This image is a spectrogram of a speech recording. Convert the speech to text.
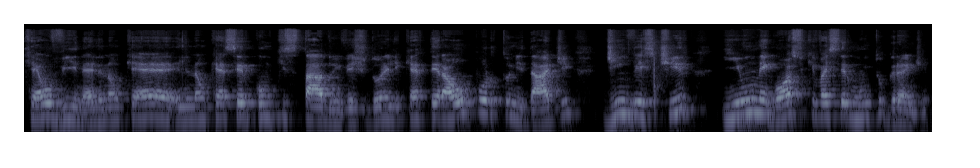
quer ouvir, né? Ele não quer, ele não quer ser conquistado. O investidor ele quer ter a oportunidade de investir em um negócio que vai ser muito grande.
